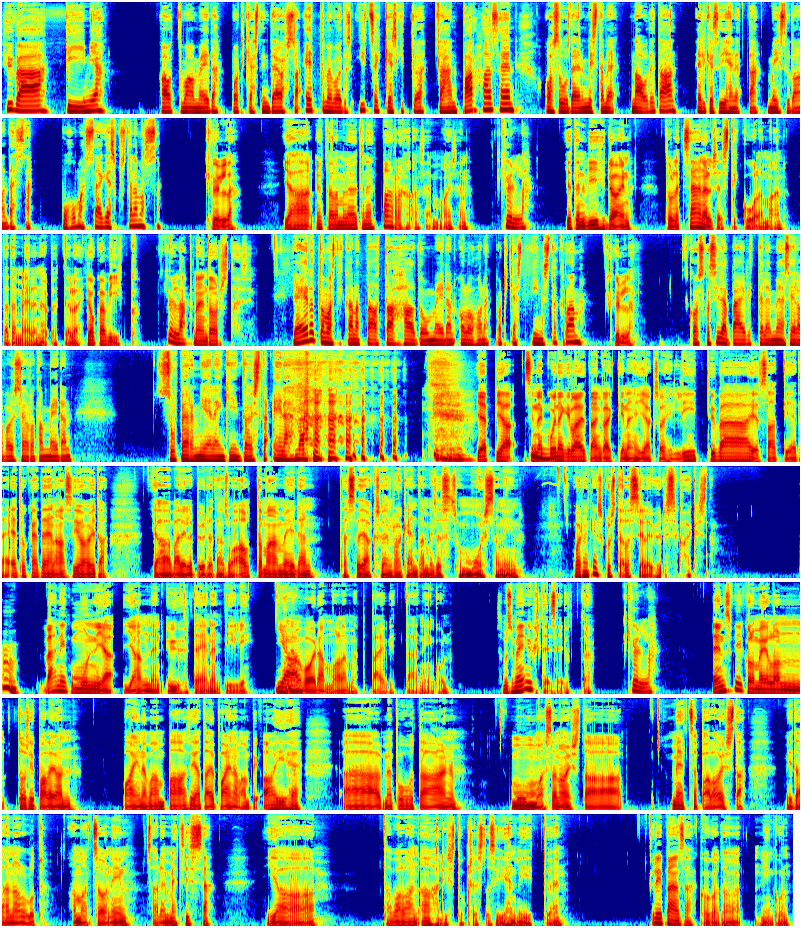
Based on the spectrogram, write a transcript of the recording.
hyvää tiimiä auttamaan meitä podcastin teossa, että me voitaisiin itse keskittyä tähän parhaaseen osuuteen, mistä me nautitaan, eli siihen, että me istutaan tässä puhumassa ja keskustelemassa. Kyllä. Ja nyt olemme löytäneet parhaan semmoisen. Kyllä. Joten vihdoin tulet säännöllisesti kuulemaan tätä meidän höpöttelyä joka viikko. Kyllä. Näin torstaisin. Ja ehdottomasti kannattaa ottaa haltuun meidän Olohuone Podcast Instagram, Kyllä. koska sitä päivittelemme ja siellä voi seurata meidän supermielenkiintoista elämää. Jep, ja sinne Mm. kuitenkin laitetaan kaikki näihin jaksoihin liittyvää ja saat tietää etukäteen asioita ja välillä pyydetään sua auttamaan meidän tässä jaksojen rakentamisessa sun muissa, niin voidaan keskustella siellä yhdessä kaikesta. Mm. Vähän niin kuin mun ja Jannen yhteinen tili. Ja me voidaan molemmat päivittää niin kuin semmoisia meidän yhteisiä juttuja. kyllä. Ensi viikolla meillä on tosi paljon painavampaa asiaa tai painavampi aihe. Ää, me puhutaan muun muassa noista metsäpaloista, mitä on ollut Amazonin sademetsissä ja tavallaan ahdistuksesta siihen liittyen. Ylipäänsä koko tuon niin kuin,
